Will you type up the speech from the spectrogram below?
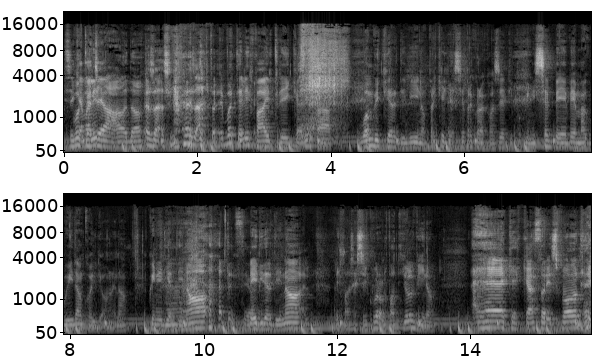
si Bottia chiama li- Geaudo Esatto, esatto, e Bottia li fa il trick, li fa buon bicchiere di vino, perché lì è sempre quella cosa tipo, quindi se beve ma guida un coglione, no? Quindi dir di no, Attenzione. devi dire di no, li fa, sei sicuro l'ho fatto io il vino? Eh, che cazzo rispondi?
